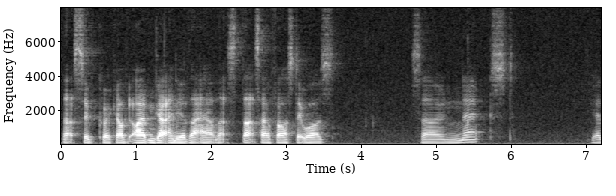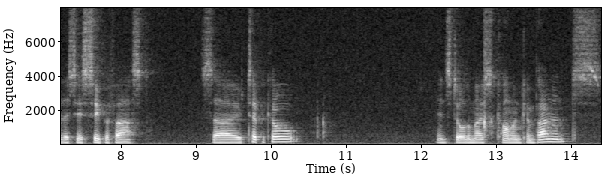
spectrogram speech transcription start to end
That's super quick. I've, I haven't got any of that out. That's that's how fast it was. So next. Yeah, this is super fast. So typical. Install the most common components.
